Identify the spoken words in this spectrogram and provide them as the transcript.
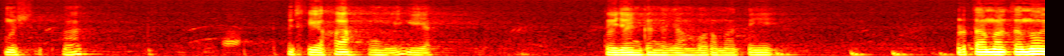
Muslimah Muslimah nggih ya. Tujuan kan yang hormati. Pertama-tama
